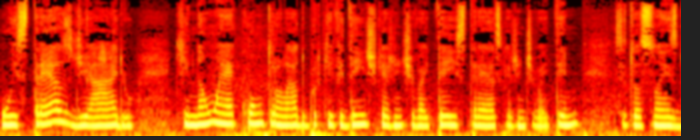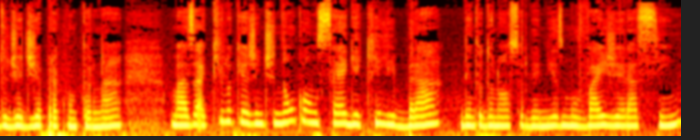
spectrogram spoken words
o estresse diário, que não é controlado, porque é evidente que a gente vai ter estresse, que a gente vai ter situações do dia a dia para contornar, mas aquilo que a gente não consegue equilibrar dentro do nosso organismo vai gerar sim,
